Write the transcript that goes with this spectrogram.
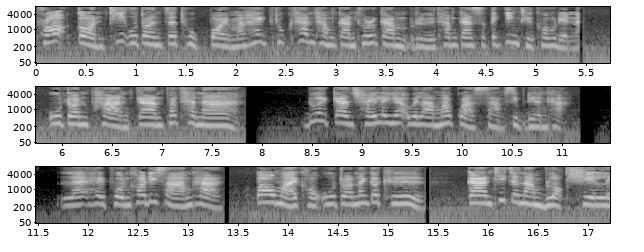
เพราะก่อนที่อูตรอนจะถูกปล่อยมาให้ทุกท่านทำการธุรกรรม หรือทำการสเต็กกิ้งถือครองเหรียญนะอูตรอนผ่านการพัฒนา ด้วยการใช้ระยะเวลามากกว่า 30 เดือนค่ะ และเหตุผลข้อที่ 3 ค่ะ เป้าหมายของอูตรอนนั่นก็คือ การที่จะนำบล็อกเชนเล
